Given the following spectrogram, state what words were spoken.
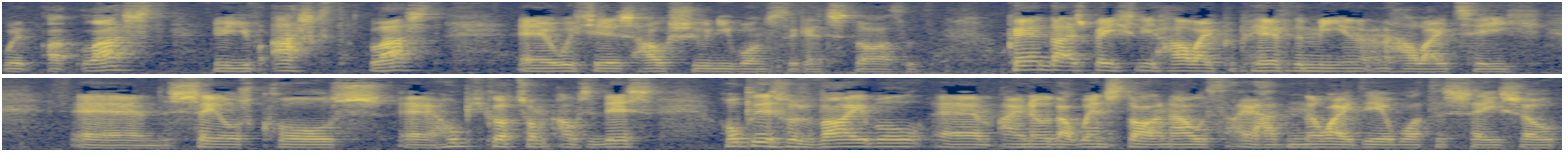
with at last you know, you've asked last, uh, which is how soon he wants to get started. Okay, and that is basically how I prepare for the meeting and how I take um, the sales calls. I uh, hope you got something out of this. Hope this was valuable. Um, I know that when starting out, I had no idea what to say, so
